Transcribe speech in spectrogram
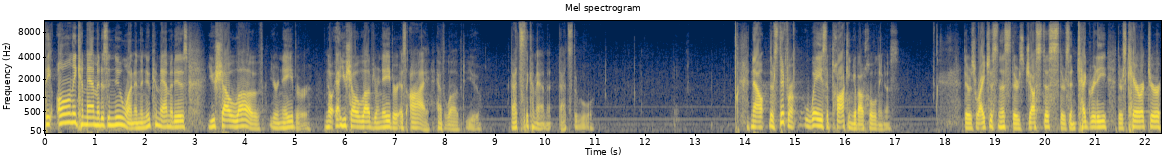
the only commandment is a new one. And the new commandment is, you shall love your neighbor. No, you shall love your neighbor as I have loved you. That's the commandment. That's the rule. Now, there's different ways of talking about holiness. There's righteousness, there's justice, there's integrity, there's character.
